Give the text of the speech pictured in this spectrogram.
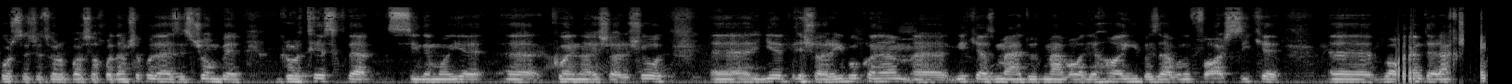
پرسش تو رو پاسخ بدم شپود عزیز چون به گروتسک در سینمای کوهنا اشاره شد یه اشاره بکنم. یکی از معدود مقاله هایی به زبان فارسی که واقعا درخشان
